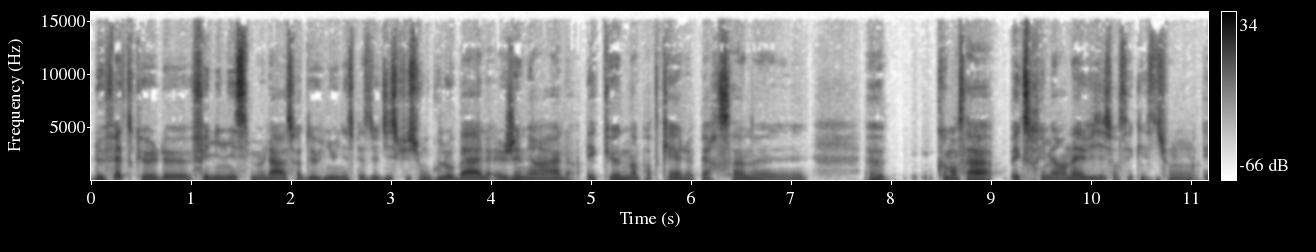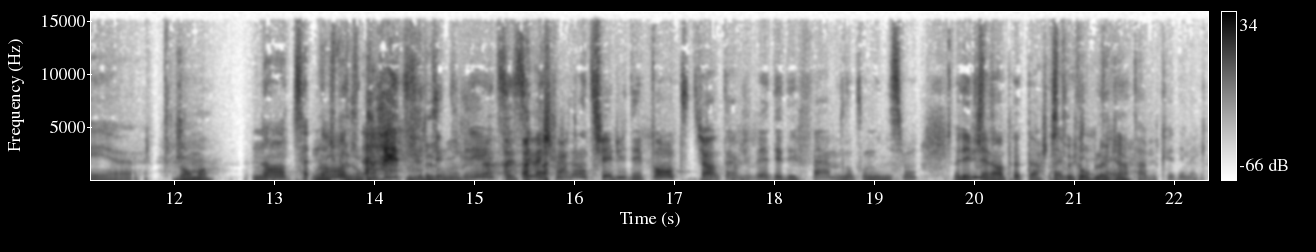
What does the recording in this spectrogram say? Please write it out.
le fait que le féminisme là soit devenu une espèce de discussion globale, générale, et que n'importe quelle personne euh, euh, commence à exprimer un avis sur ces questions et euh, Genre moi? non, ça- Non, arrête de plaisante. dénigrer, c'est vachement bien. Tu as lu des pentes, tu as interviewé des, des femmes dans ton émission. Au début, j'avais un peu peur. Je C'était pour blaguer. interviewe que des mecs.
